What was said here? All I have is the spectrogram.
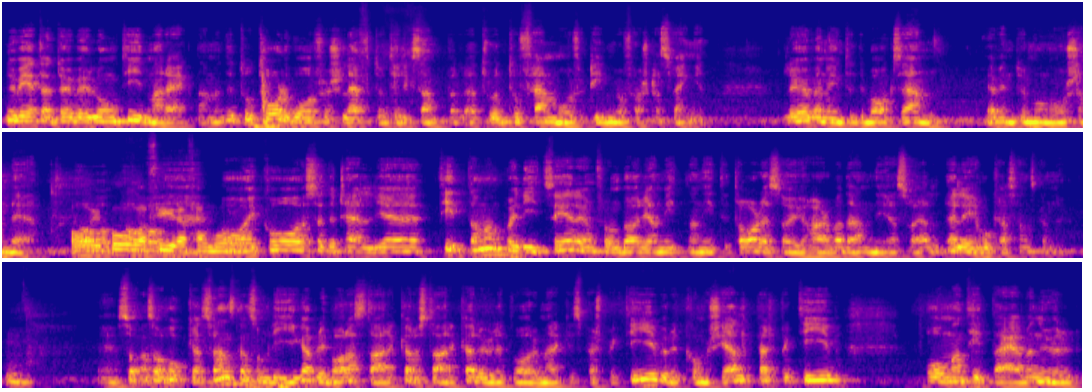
Nu vet jag inte över hur lång tid man räknar, men det tog 12 år för Skellefteå till exempel. Jag tror det tog fem år för Timrå första svängen. Löven är inte tillbaka än jag vet inte hur många år sedan det är. AIK var fyra, fem år. AIK, Södertälje. Tittar man på elitserien från början, mitten av 90-talet så är ju halva den i SHL, eller i Hockeyallsvenskan nu. Mm. Eh, så alltså Hockeyallsvenskan som liga blir bara starkare och starkare ur ett varumärkesperspektiv, ur ett kommersiellt perspektiv. Och om man tittar även ur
